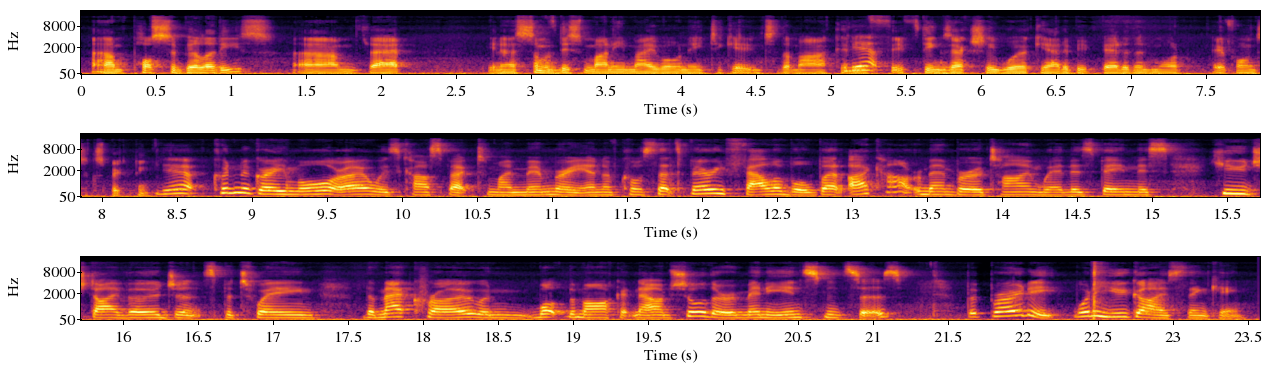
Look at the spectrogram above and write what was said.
um, possibilities um, that you know, some of this money may well need to get into the market yep. if, if, things actually work out a bit better than what everyone's expecting. Yeah, couldn't agree more. I always cast back to my memory, and of course, that's very fallible, but I can't remember a time where there's been this huge divergence between the macro and what the market now. I'm sure there are many instances. But, Brodie, what are you guys thinking?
